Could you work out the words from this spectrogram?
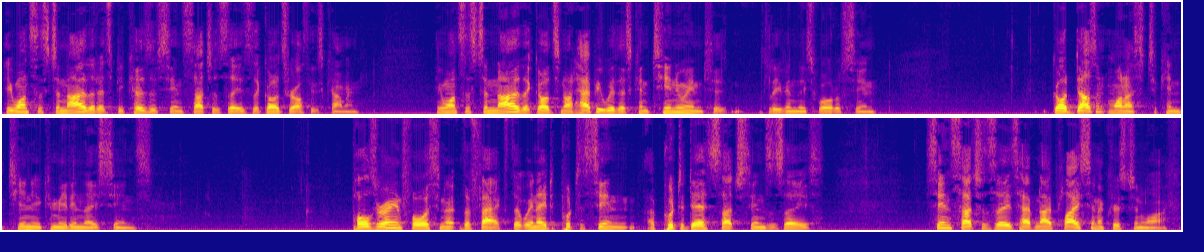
He wants us to know that it's because of sins such as these that God's wrath is coming. He wants us to know that God's not happy with us continuing to live in this world of sin. God doesn't want us to continue committing these sins. Paul's reinforcing the fact that we need to put to sin, uh, put to death such sins as these. Sins such as these have no place in a Christian life.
